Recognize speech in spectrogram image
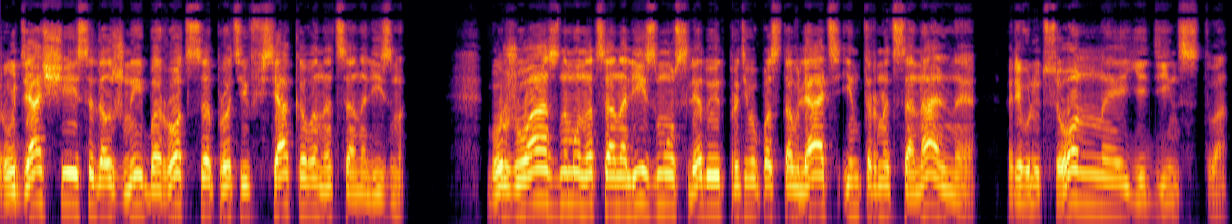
Трудящиеся должны бороться против всякого национализма. Буржуазному национализму следует противопоставлять интернациональное, революционное единство.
